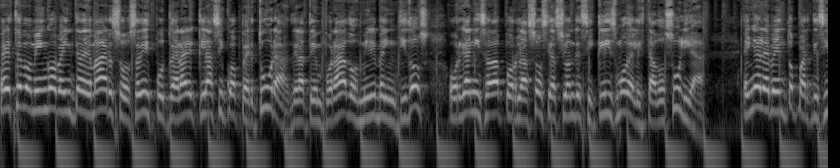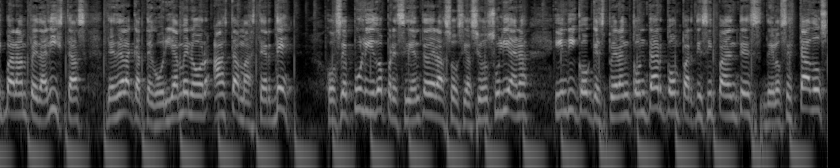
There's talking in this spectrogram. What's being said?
Este domingo 20 de marzo se disputará el clásico Apertura de la temporada 2022 organizada por la Asociación de Ciclismo del Estado Zulia. En el evento participarán pedalistas desde la categoría menor hasta Master D José Pulido, presidente de la Asociación Zuliana, indicó que esperan contar con participantes de los estados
